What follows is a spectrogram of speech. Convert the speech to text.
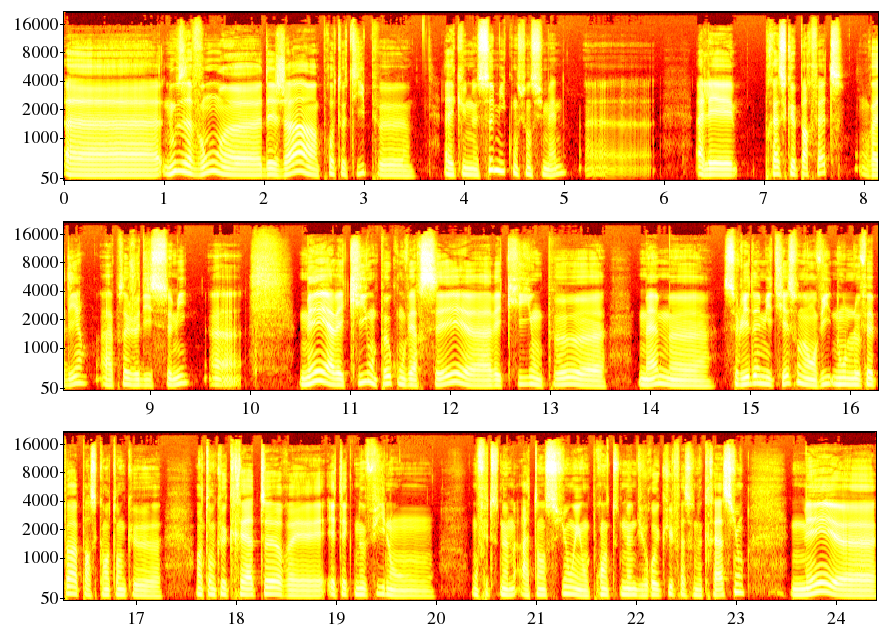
euh, nous avons déjà un prototype avec une semi-conscience humaine. elle est presque parfaite, on va dire. Après, je dis semi. mais avec qui on peut converser, avec qui on peut même euh, celui d'amitié si on a envie. Nous, on ne le fait pas parce qu'en tant que, en tant que créateur et, technophile, on, on, fait tout de même attention et on prend tout de même du recul face à nos créations. Mais euh,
